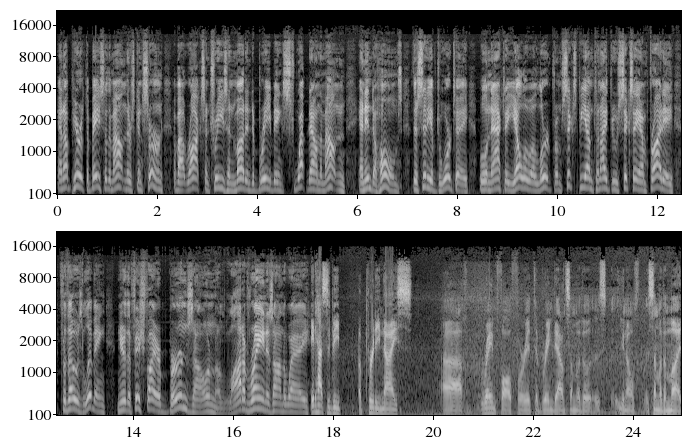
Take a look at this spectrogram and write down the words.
And up here at the base of the mountain, there's concern about rocks and trees and mud and debris being swept down the mountain and into homes. The city of Duarte will enact a yellow alert from 6 p.m. tonight through 6 a.m. Friday for those living near the Fishfire burn zone. A lot of rain is on the way. It has to be a pretty nice uh, rainfall for it to bring down some of the, you know, some of the mud.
